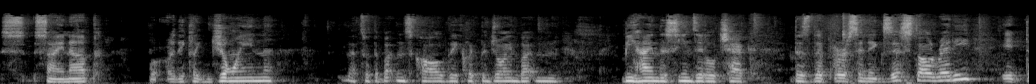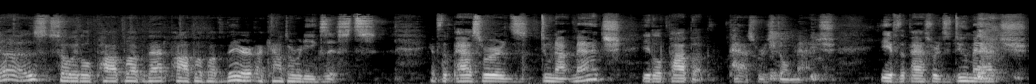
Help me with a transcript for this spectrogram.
sign up, or, or they click join. That's what the button's called. They click the join button. Behind the scenes, it'll check does the person exist already? It does, so it'll pop up, that pop-up up there, account already exists. If the passwords do not match, it'll pop up, passwords don't match. If the passwords do match,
